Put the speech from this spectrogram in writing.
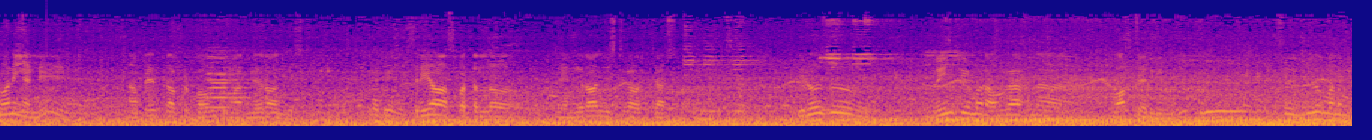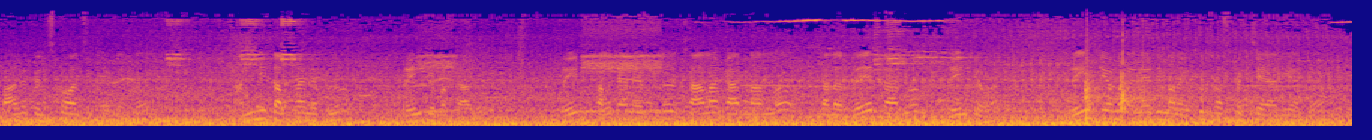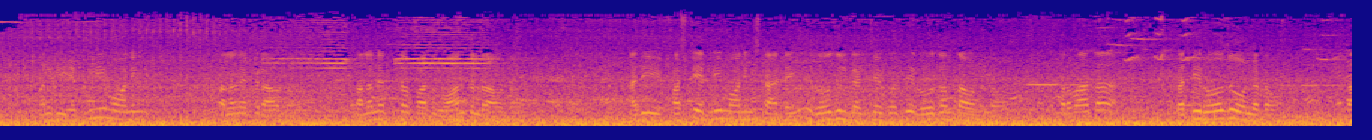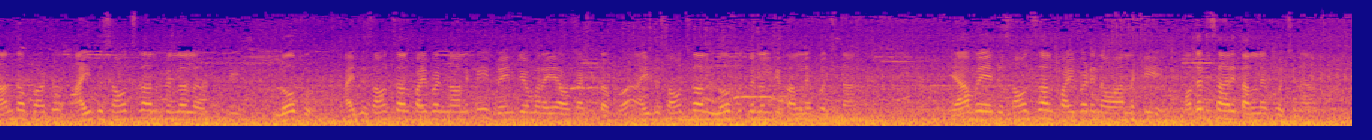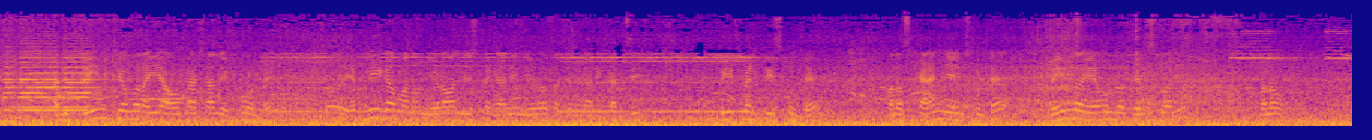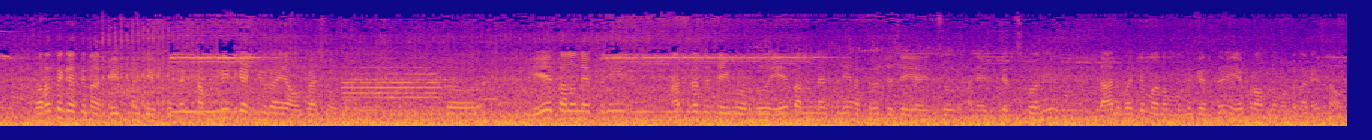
Morning అండి. నా పేరు డాక్టర్ పవన్ కుమార్ న్యూరాలజిస్ట్ శ్రీ హాస్పిటల్లో నేను న్యూరాలజిస్ట్గా వర్క్ చేస్తున్నాను. ఈరోజు బ్రెయిన్ ట్యూమర్ అవగాహన వాక్ జరిగింది. సో ఇందులో మనం బాగా తెలుసుకోవాల్సింది ఏంటంటే అన్ని తలకాయ నొప్పులు బ్రెయిన్ ట్యూమర్ కాదు. బ్రెయిన్ తలకాయ నొప్పులు చాలా కారణాల్లో చాలా రేర్ కారణం బ్రెయిన్ ట్యూమర్. బ్రెయిన్ ట్యూమర్ అనేది మనం ఎప్పుడు సస్పెక్ట్ చేయాలి అంటే మనకి ఎర్లీ మార్నింగ్ తలనొప్పి రావడం తలనొప్పితో పాటు వాంతులు రావటం. అది ఫస్ట్ ఎర్లీ మార్నింగ్ స్టార్ట్ అయ్యి రోజులు గడిచే కొద్దీ రోజంతా ఉండటం. తర్వాత ప్రతిరోజు ఉండటం. దాంతోపాటు ఐదు సంవత్సరాల పిల్లలకి లోపు ఐదు సంవత్సరాలు పైబడిన వాళ్ళకి బ్రెయిన్ ట్యూమర్ అయ్యే అవకాశం తక్కువ. ఐదు సంవత్సరాల లోపు పిల్లలకి తలనొప్పి వచ్చిన యాభై ఐదు సంవత్సరాలు పైబడిన వాళ్ళకి మొదటిసారి తలనొప్పి వచ్చిన అది బ్రెయిన్ ట్యూమర్ అయ్యే అవకాశాలు ఎక్కువ ఉంటాయి. ఎర్లీగా మనం న్యూరాలజిస్ట్ని కానీ న్యూరో సర్జన్ కానీ కలిసి ట్రీట్మెంట్ తీసుకుంటే మనం స్కాన్ చేయించుకుంటే బ్రెయిన్లో ఏముందో తెలుసుకొని మనం త్వరతగతిన ట్రీట్మెంట్ తీసుకుంటే కంప్లీట్గా క్యూర్ అయ్యే అవకాశం ఉంటుంది. సో ఏ తలనొప్పిని అశ్రద్ధ చేయకూడదు ఏ తలనొప్పిని అశ్రద్ధ చేయవచ్చు అనేది తెలుసుకొని దాన్ని బట్టి మనం ముందుకెళ్తే ఏ ప్రాబ్లం ఉంటుంది అనేది నా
